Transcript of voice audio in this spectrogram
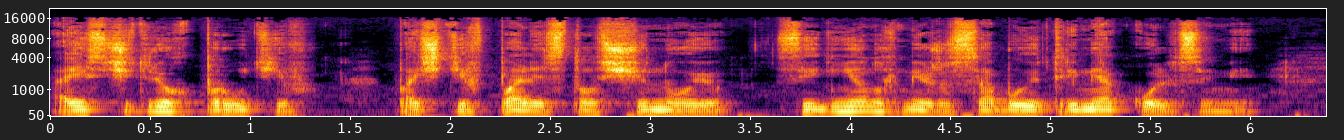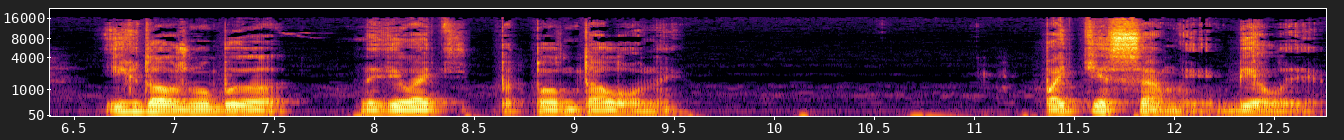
а из четырех прутьев, почти в палец толщиною, соединенных между собой тремя кольцами. Их должно было надевать под панталоны. Под те самые, белые.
